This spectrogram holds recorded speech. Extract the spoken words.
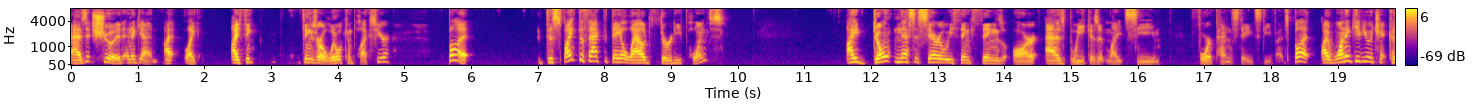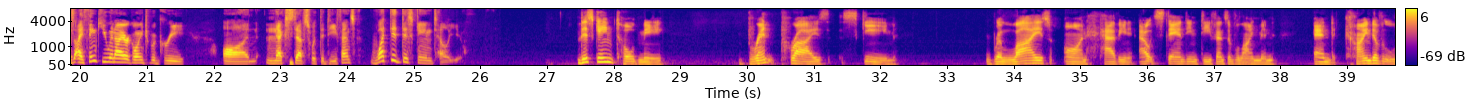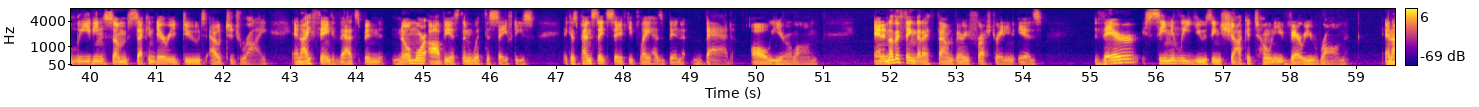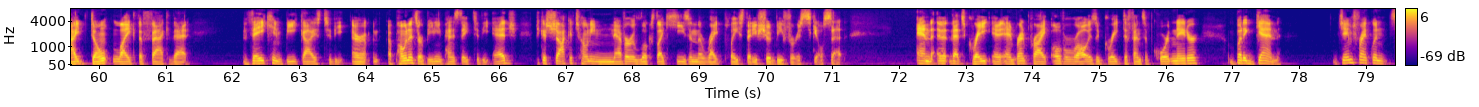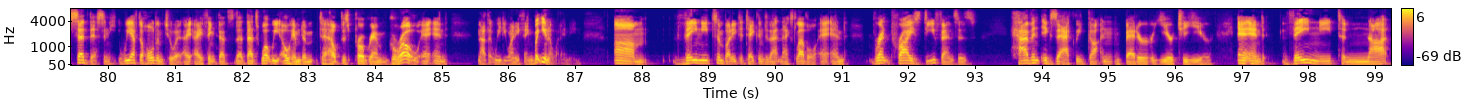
as it should. And again, I like, I think things are a little complex here. But despite the fact that they allowed 30 points, I don't necessarily think things are as bleak as it might seem for Penn State's defense. But I want to give you a chance because I think you and I are going to agree on next steps with the defense. What did this game tell you? This game told me Brent Pry's scheme relies on having outstanding defensive linemen and kind of leaving some secondary dudes out to dry. And I think that's been no more obvious than with the safeties because Penn State's safety play has been bad all year long. And another thing that I found very frustrating is they're seemingly using Shaka Toney very wrong. And I don't like the fact that they can beat guys to the or opponents are beating Penn State to the edge because Shaka Toney never looks like he's in the right place that he should be for his skill set. And uh, that's great. And, and Brent Pry overall is a great defensive coordinator. But again, James Franklin said this, and he, we have to hold him to it. I, I, think that's that that's what we owe him to to help this program grow. And, and not that we do anything, but you know what I mean. Um, they need somebody to take them to that next level. And, and Brent Pry's defenses haven't exactly gotten better year to year, and, and they need to not.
